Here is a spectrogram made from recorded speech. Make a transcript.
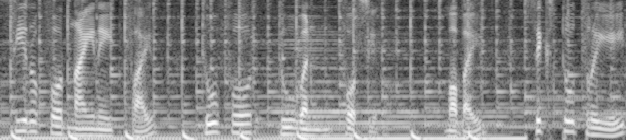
04985 Mobile 6238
